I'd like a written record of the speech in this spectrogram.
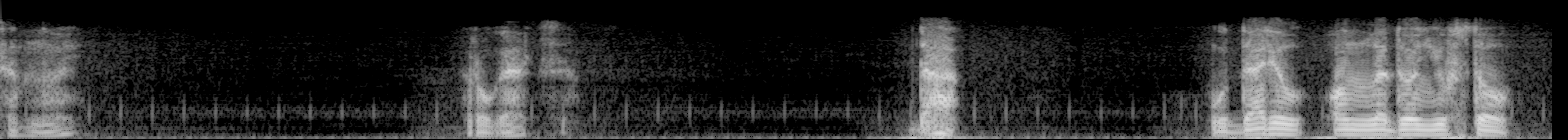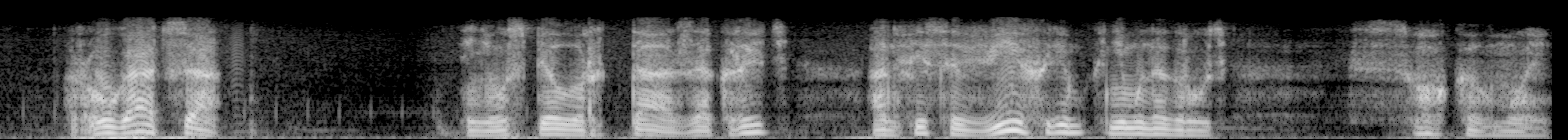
«Со мной? Ругаться?» «Да!» Ударил он ладонью в стол. «Ругаться!» И не успел рта закрыть, Анфиса вихрем к нему на грудь. «Сокол мой,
